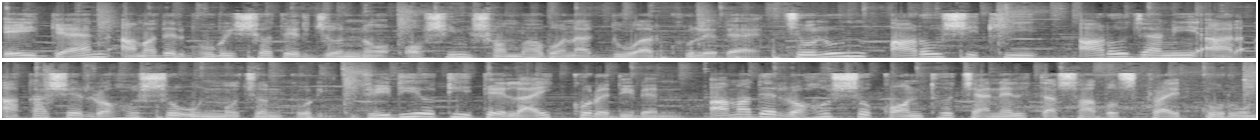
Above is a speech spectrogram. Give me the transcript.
এই জ্ঞান আমাদের ভবিষ্যতের জন্য অসীম সম্ভাবনার দুয়ার খুলে দেয়। চলুন আরও শিখি আরও জানি আর আকাশের রহস্য উন্মোচন করি। ভিডিওটিতে লাইক করে দিবেন। আমাদের রহস্য কণ্ঠ চ্যানেলটা সাবস্ক্রাইব করুন।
